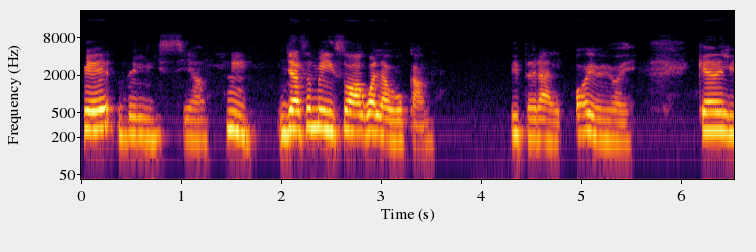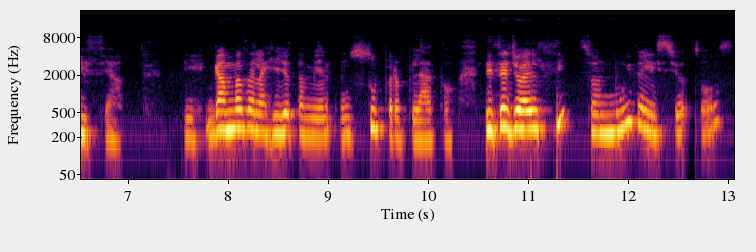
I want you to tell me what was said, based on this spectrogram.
Qué delicia. Hmm, ya se me hizo agua la boca. Literal. Oye, oye, oye. Qué delicia. Gambas al ajillo también, un súper plato. Dice Joel, sí, son muy deliciosos.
